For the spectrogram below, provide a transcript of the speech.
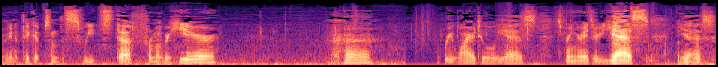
We're gonna pick up some of the sweet stuff from over here. Uh-huh. Rewire tool, yes. Spring razor, yes. Yes.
